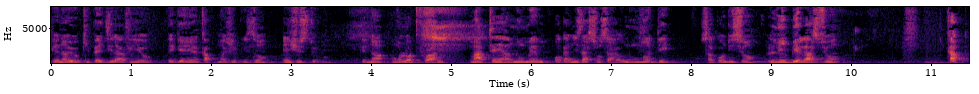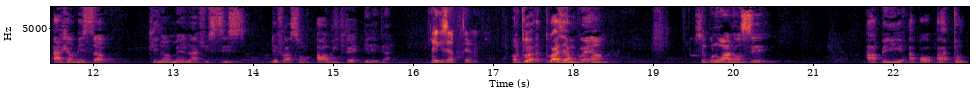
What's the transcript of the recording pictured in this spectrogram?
gen nan yo ki pedi la vi yo, e gen yon kap manje prison, injustement. Ke nan, on lot fwa, matin, nou men, organizasyon sa yo, nou mande, san kondisyon, liberasyon, kat ajan besap, ki nan men la justis, de fason arbitre, ilegal. Exatem. En to troisième point, c'est pour nous annoncer à pays, à, à tout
